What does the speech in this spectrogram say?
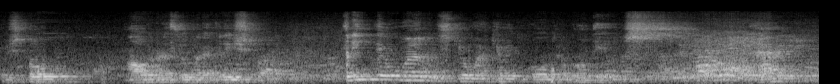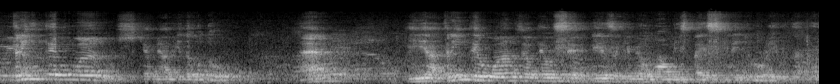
que eu estou ao Brasil para Cristo. 31 anos que eu marquei o encontro com Deus. Né? 31 anos que a minha vida mudou. Né? E há 31 anos eu tenho certeza que meu nome está escrito no livro da vida.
